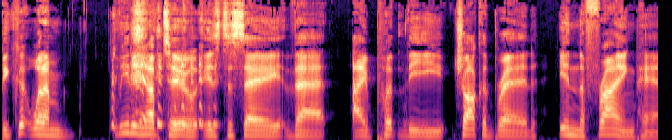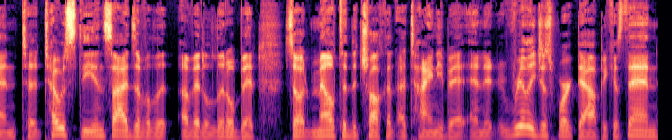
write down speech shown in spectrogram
because what I'm leading up to is to say that I put the chocolate bread in the frying pan to toast the insides of, a of it a little bit so it melted the chocolate a tiny bit and it really just worked out because then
